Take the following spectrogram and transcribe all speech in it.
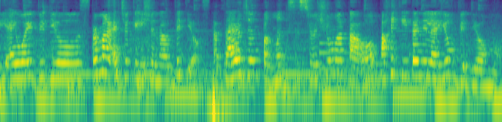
DIY videos, or mga educational videos. At dahil dyan, pag mag-search yung mga tao, makikita nila yung video mo.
